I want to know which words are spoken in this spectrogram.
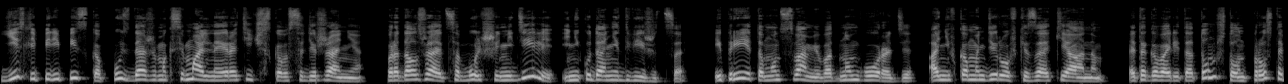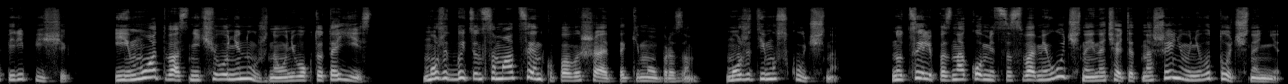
Если переписка, пусть даже максимально эротического содержания, продолжается больше недели и никуда не движется, и при этом он с вами в одном городе, а не в командировке за океаном. Это говорит о том, что он просто переписчик. И ему от вас ничего не нужно, у него кто-то есть. Может быть, он самооценку повышает таким образом. Может, ему скучно. Но цели познакомиться с вами очно и начать отношения у него точно нет.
